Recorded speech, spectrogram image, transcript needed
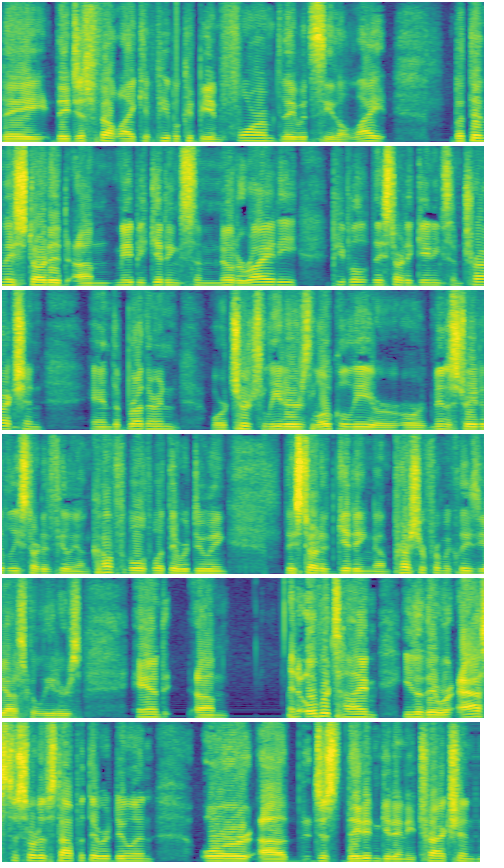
They they just felt like if people could be informed, they would see the light. But then they started um, maybe getting some notoriety. People they started gaining some traction, and the brethren or church leaders locally or, or administratively started feeling uncomfortable with what they were doing. They started getting um, pressure from ecclesiastical leaders, and um, and over time, either they were asked to sort of stop what they were doing, or uh, just they didn't get any traction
